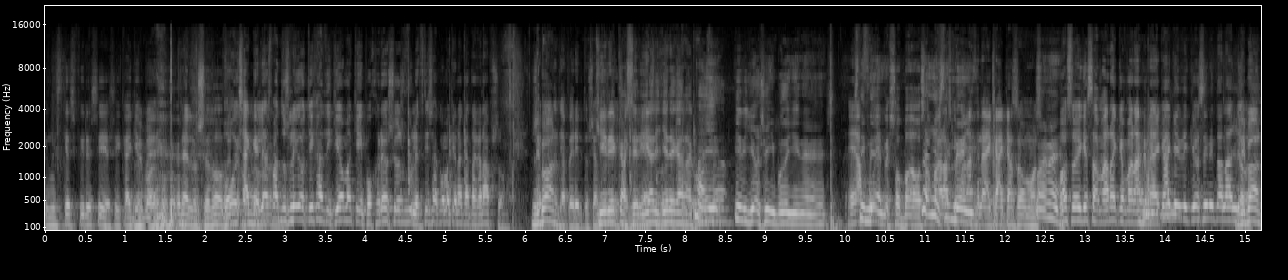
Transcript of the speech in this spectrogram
Οι μυστικές υπηρεσίες, η ΚΑΚΕΠ. Τέλος εδώ. Ο εισαγγελέας πάντως λέει ότι είχα δικαίωμα και υποχρέωση ως βουλευτής ακόμα και να καταγράψω. Λοιπόν, κύριε Κασιδιάρη, κύριε Κανακόσα. Η δικαιοσύνη που δεν είναι. Ε, αφού έπεσε ο Σαμαράς και ο Παναθηναϊκάκιας όμως. Ναι. Όσο είχε Σαμαρά και Παναθηναϊκά και η δικαιοσύνη ήταν αλλιώς.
